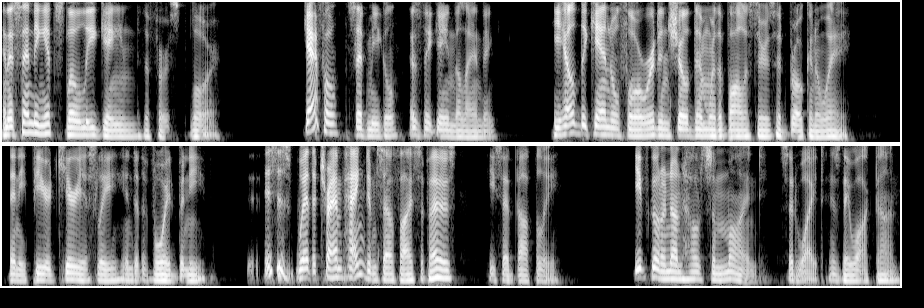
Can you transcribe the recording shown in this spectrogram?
and ascending it slowly gained the first floor. Careful, said Meagle as they gained the landing. He held the candle forward and showed them where the balusters had broken away. Then he peered curiously into the void beneath. This is where the tramp hanged himself, I suppose, he said thoughtfully. You've got an unwholesome mind, said White as they walked on.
